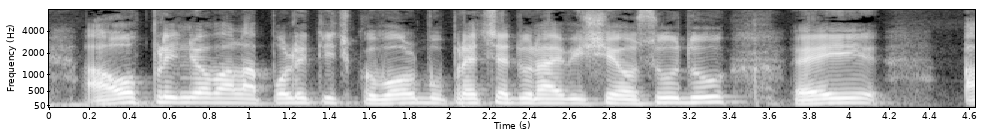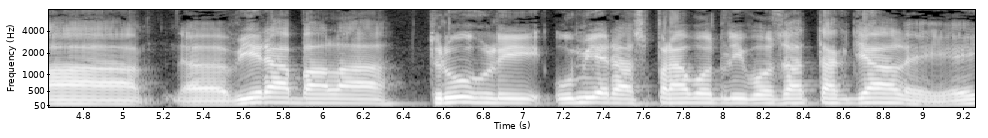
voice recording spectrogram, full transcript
a ovplyňovala politickú voľbu predsedu Najvyššieho súdu, hej, a e, vyrábala truhly, umiera spravodlivosť a tak ďalej. Hej.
